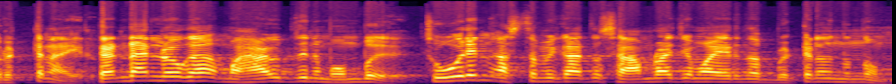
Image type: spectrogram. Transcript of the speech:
ബ്രിട്ടനായിരുന്നു. രണ്ടാം ലോക മഹായുദ്ധത്തിന് മുമ്പ് സൂര്യൻ അസ്തമിക്കാത്ത സാമ്രാജ്യമായിരുന്ന ബ്രിട്ടനിൽ നിന്നും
